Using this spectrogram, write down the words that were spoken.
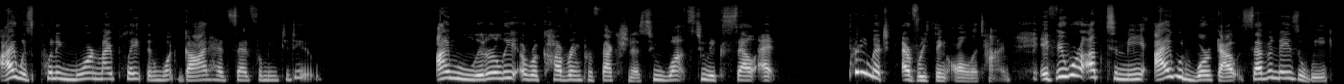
I was putting more on my plate than what God had said for me to do. I'm literally a recovering perfectionist who wants to excel at pretty much everything all the time. If it were up to me, I would work out seven days a week,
